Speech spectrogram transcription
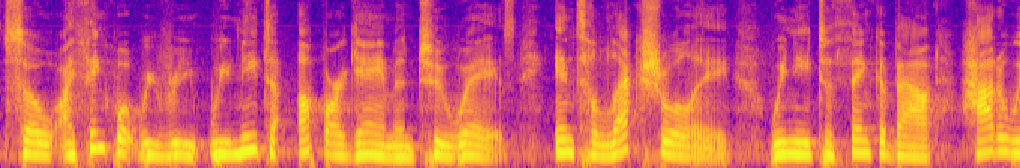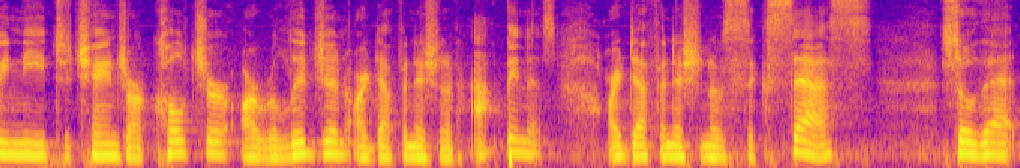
so I think what we re, we need to up our game in two ways. Intellectually, we need to think about how do we need to change our culture, our religion, our definition of happiness, our definition of success, so that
